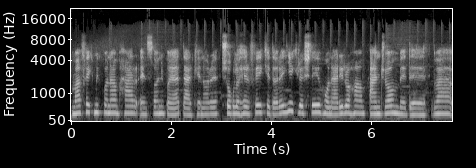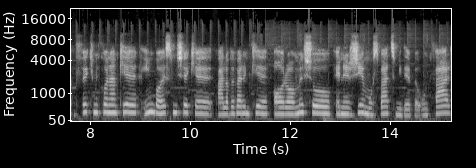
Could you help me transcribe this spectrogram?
من فکر می‌کنم هر انسانی باید در کنار شغل و حرفه‌ای که داره یک رشته هنری رو هم انجام بده و فکر می‌کنم که این باعث میشه که علاوه بر اینکه آرامش و انرژی مثبت میده به اون فرد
